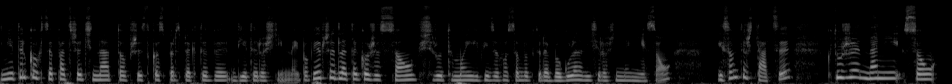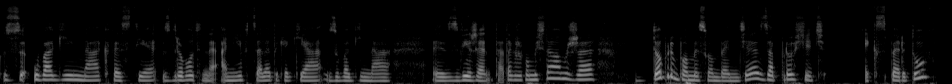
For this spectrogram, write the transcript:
nie tylko chcę patrzeć na to wszystko z perspektywy diety roślinnej. Po pierwsze, dlatego, że są wśród moich widzów osoby, które w ogóle na diecie roślinnej nie są. I są też tacy, którzy na niej są z uwagi na kwestie zdrowotne, a nie wcale tak jak ja z uwagi na y, zwierzęta. Także pomyślałam, że dobrym pomysłem będzie zaprosić ekspertów,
